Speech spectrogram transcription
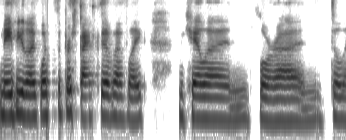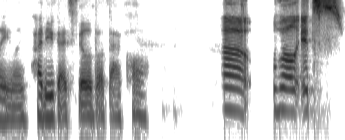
maybe like, what's the perspective of like Michaela and Laura and Delaney? Like, how do you guys feel about that call? Uh, well, it's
